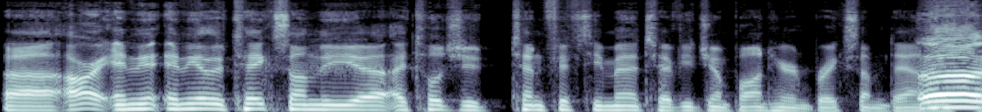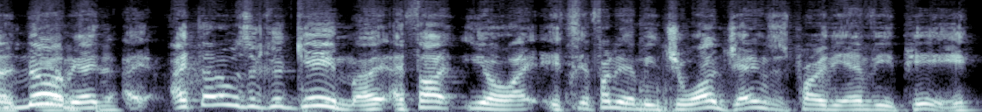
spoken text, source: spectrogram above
Uh, all right. Any any other takes on the? Uh, I told you 10, 15 minutes. Have you jump on here and break something down? Uh, no, I mean, I, I, I, thought it was a good game. I, I thought, you know, it's funny. I mean, Jauan Jennings is probably the MVP,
